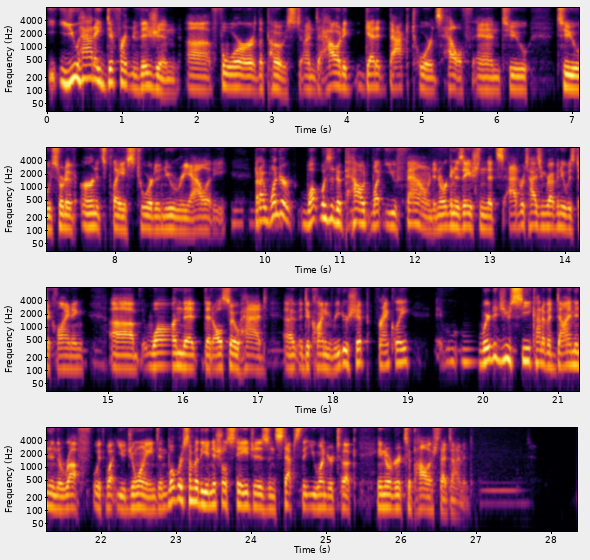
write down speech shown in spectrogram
you had a different vision uh, for the post and to how to get it back towards health and to to sort of earn its place toward a new reality. Mm-hmm. But I wonder what was it about what you found an organization that's advertising revenue was declining, uh, one that that also had a, a declining readership, frankly. Where did you see kind of a diamond in the rough with what you joined, and what were some of the initial stages and steps that you undertook in order to polish that diamond?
